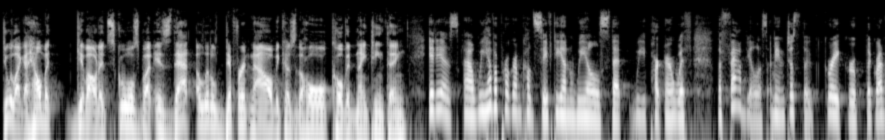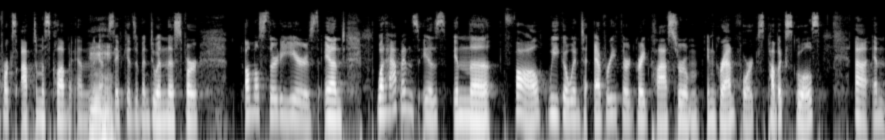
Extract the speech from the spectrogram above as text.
do like a helmet give out at schools, but is that a little different now because of the whole COVID 19 thing? It is. Uh, we have a program called Safety on Wheels that we partner with the fabulous, I mean, just the great group, the Grand Forks Optimist Club and, and Safe Kids have been doing this for almost 30 years. And what happens is in the fall, we go into every third grade classroom in Grand Forks public schools. Uh, and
